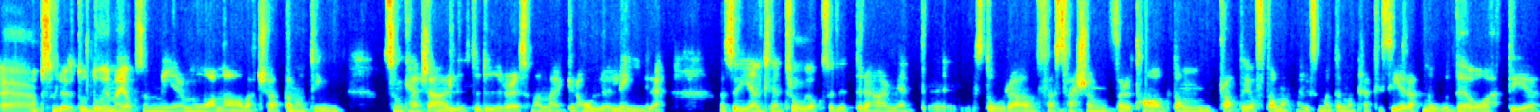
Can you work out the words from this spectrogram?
Eh, Absolut, och då är man ju också mer mån av att köpa någonting som kanske är lite dyrare som man märker håller längre. Alltså egentligen tror jag också lite det här med att eh, stora fast fashion-företag de pratar ju ofta om att man liksom har demokratiserat mode och att det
